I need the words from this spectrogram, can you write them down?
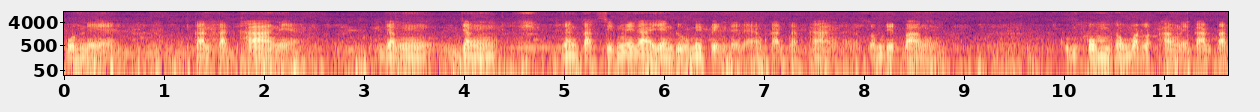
คนเนี่ยการตัดข้างเนี่ยยังยังยังตัดสินไม่ได้ยังดูไม่เป็นเลยนะครับการตัดข้างนะครับสมเด็จบางขุนพรมของวัดระฆังในการตัด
